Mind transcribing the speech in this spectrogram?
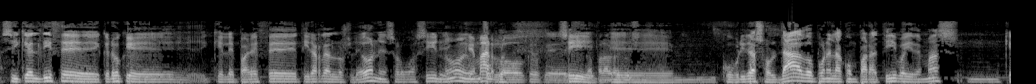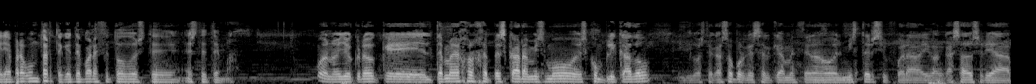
sí que él dice, creo que, que le parece tirarle a los leones o algo así, ¿no? Sí, quemarlo, poco- creo que es Sí, la que eh, cubrir a soldado, poner la comparativa y demás. Mm, Quería preguntarte qué te parece todo este, este tema. Bueno, yo creo que el tema de Jorge Pesca ahora mismo es complicado, y digo este caso porque es el que ha mencionado el Mister, si fuera Iván Casado sería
